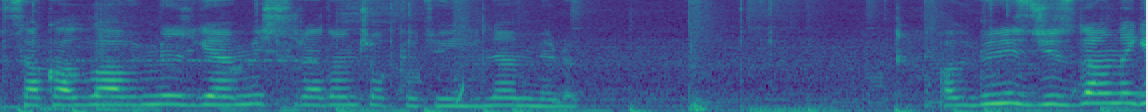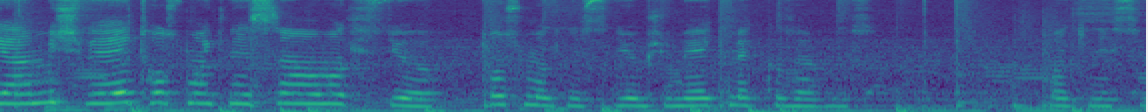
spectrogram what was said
Sakallı abimiz gelmiş sıradan çok kötü ilgilenmiyorum. Abimiz cüzdanla gelmiş ve tost makinesini almak istiyor. Tost makinesi diyorum şimdi ekmek kızartması makinesi.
